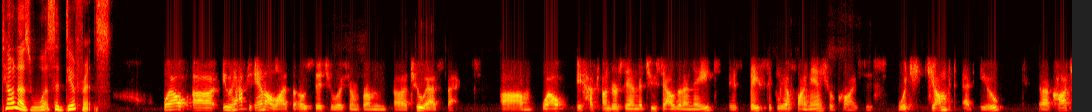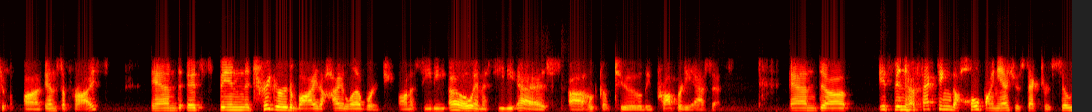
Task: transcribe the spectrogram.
Tell us what's the difference? Well, uh, you have to analyze the whole situation from uh, two aspects. Um, well, you have to understand that 2008 is basically a financial crisis, which jumped at you, uh, caught you uh, in surprise, and it's been triggered by the high leverage on a CDO and a CDS uh, hooked up to the property assets. And uh, it's been affecting the whole financial sector so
